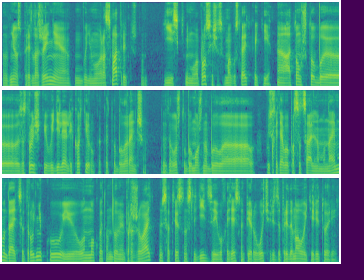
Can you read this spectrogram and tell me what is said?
внес предложение, будем его рассматривать, что есть к нему вопросы, я сейчас могу сказать, какие, о том, чтобы застройщики выделяли квартиру, как это было раньше для того, чтобы можно было, пусть хотя бы по социальному найму дать сотруднику, и он мог в этом доме проживать, ну и, соответственно, следить за его хозяйством, в первую очередь, за придомовой территорией.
